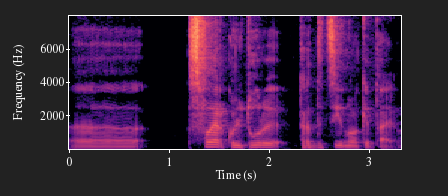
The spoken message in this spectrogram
е, сфер культури традиційного Китаю.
